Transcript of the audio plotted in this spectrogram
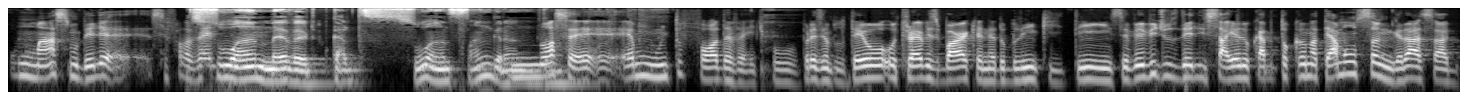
um máximo dele, é, você fala, velho. Suando, né, velho? Tipo, o cara tá suando, sangrando. Nossa, é, é, é muito foda, velho. Tipo, por exemplo, tem o, o, Travis Barker, né, do Blink. Tem, você vê vídeos dele ensaiando, o cara tocando até a mão sangrar, sabe?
